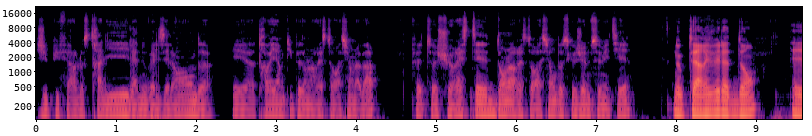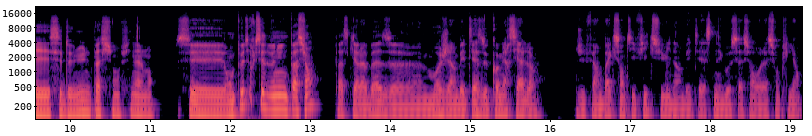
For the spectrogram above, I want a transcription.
J'ai pu faire l'Australie, la Nouvelle-Zélande et euh, travailler un petit peu dans la restauration là-bas. En fait, je suis resté dans la restauration parce que j'aime ce métier. Donc t'es arrivé là-dedans et c'est devenu une passion finalement. C'est, on peut dire que c'est devenu une passion parce qu'à la base, euh, moi j'ai un BTS de commercial. J'ai fait un bac scientifique suivi d'un BTS négociation relation client.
